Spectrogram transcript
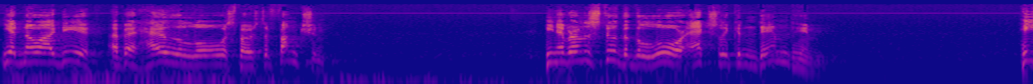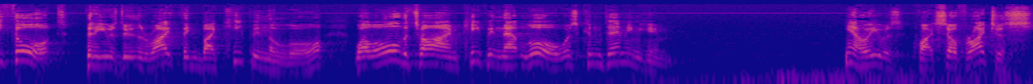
He had no idea about how the law was supposed to function. He never understood that the law actually condemned him. He thought that he was doing the right thing by keeping the law, while all the time keeping that law was condemning him. You know, he was quite self righteous.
